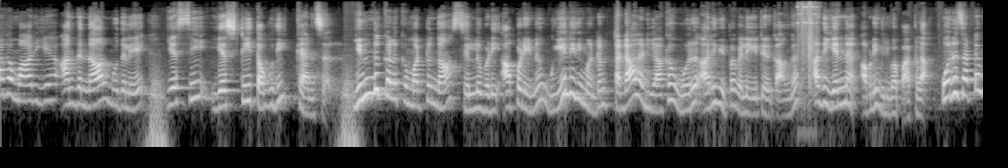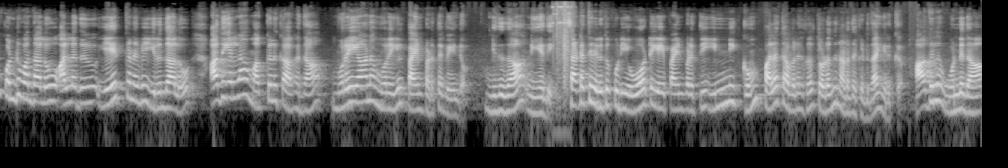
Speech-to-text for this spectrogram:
நாளாக மாறிய அந்த நாள் முதலே எஸ்சி எஸ்டி தகுதி கேன்சல் இந்துக்களுக்கு மட்டும்தான் செல்லுபடி அப்படின்னு உயர்நீதிமன்றம் தடாலடியாக ஒரு அறிவிப்பை வெளியிட்டு இருக்காங்க அது என்ன அப்படின்னு விரிவா பார்க்கலாம். ஒரு சட்டம் கொண்டு வந்தாலோ அல்லது ஏற்கனவே இருந்தாலோ அது எல்லாம் மக்களுக்காக தான் முறையான முறையில் பயன்படுத்த வேண்டும். இதுதான் நியதி. சட்டத்தில் இருக்கக்கூடிய ஓட்டையை பயன்படுத்தி இன்னைக்கும் பல தவறுகள் தொடர்ந்து நடந்துக்கிட்டு தான் இருக்கு. அதுல ஒண்ணுதான்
